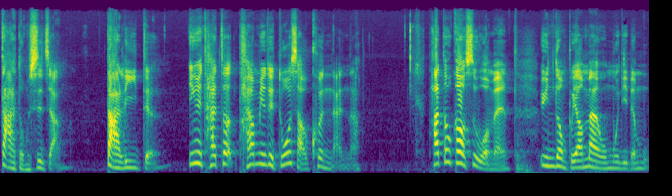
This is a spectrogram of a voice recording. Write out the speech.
大董事长、大 leader，因为他知道他要面对多少困难呢？他都告诉我们，运动不要漫无目的的目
